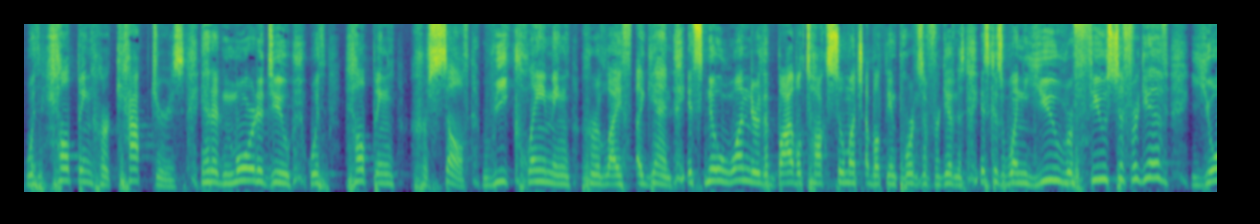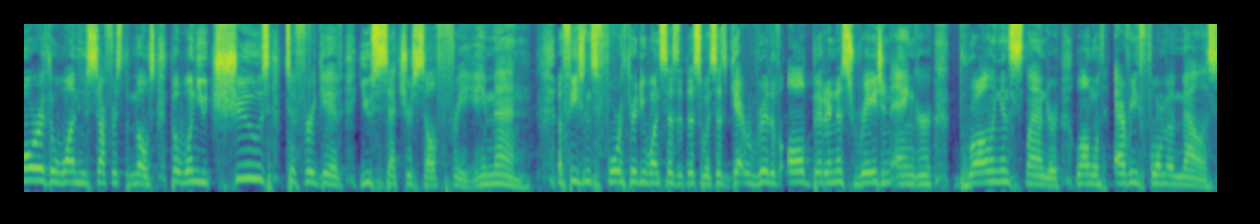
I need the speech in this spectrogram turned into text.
with helping her captors. It had more to do with helping herself, reclaiming her life again. It's no wonder the Bible talks so much about the importance of forgiveness. It's because when you refuse to forgive, you're the one who suffers the most. But when you choose to forgive, you set yourself free. Amen. Ephesians 4:31 says it this way. It says, "Get rid of all bitterness, rage and anger, brawling and slander, along with every form of malice.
